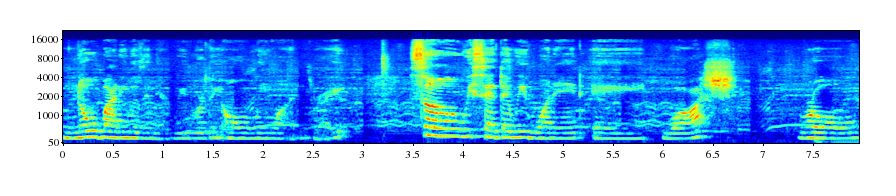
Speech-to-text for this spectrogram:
Nobody was in there. We were the only ones, right? So we said that we wanted a wash roll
